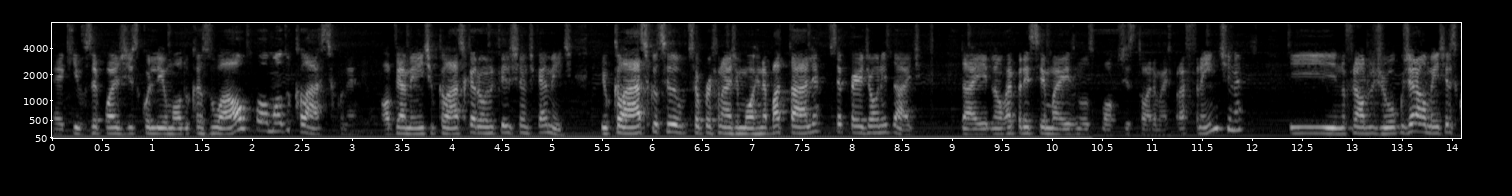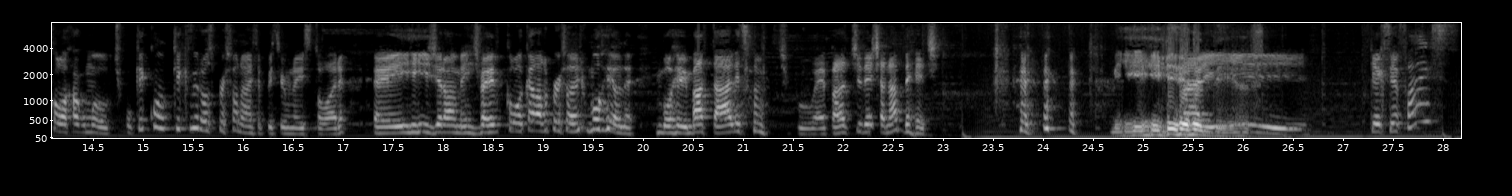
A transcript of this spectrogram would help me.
É que você pode escolher o modo casual ou o modo clássico, né? Obviamente, o clássico era o único que eles tinham antigamente. E o clássico, se o seu personagem morre na batalha, você perde a unidade. Daí ele não vai aparecer mais nos blocos de história mais pra frente, né? E no final do jogo, geralmente eles colocam alguma. Tipo, o que, o que, virou os personagens depois de terminar a história? É, e geralmente vai colocar lá no personagem que morreu, né? Morreu em batalha, então, tipo, é pra te deixar na bad. Meu Deus. Aí. O que, que você faz?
